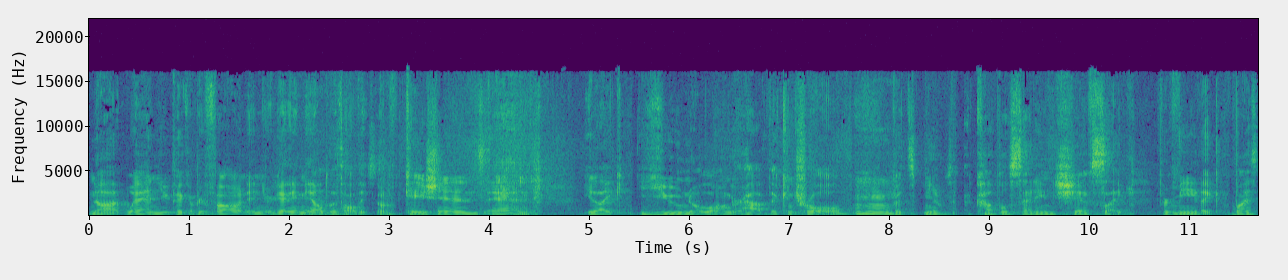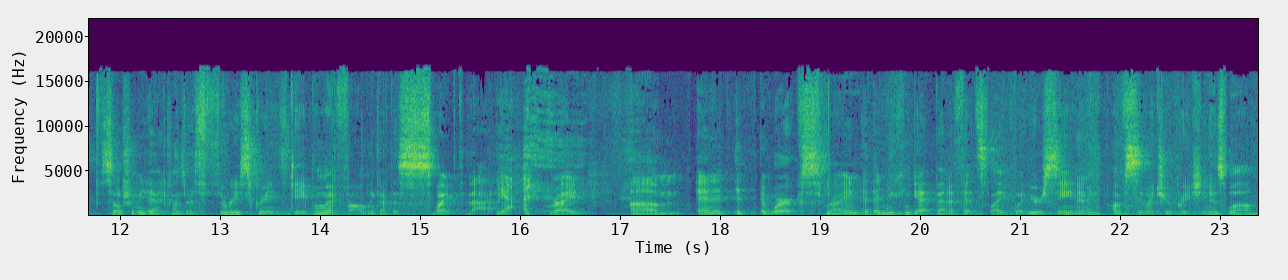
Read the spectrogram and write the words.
not when you pick up your phone and you're getting nailed with all these notifications and you're like you no longer have the control. Mm-hmm. But you know a couple setting shifts like for me like my social media icons are three screens deep on my phone. Like i have to swipe to that. Yeah. right um, and it, it, it works right and then you can get benefits like what you're seeing and obviously what you're preaching as well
